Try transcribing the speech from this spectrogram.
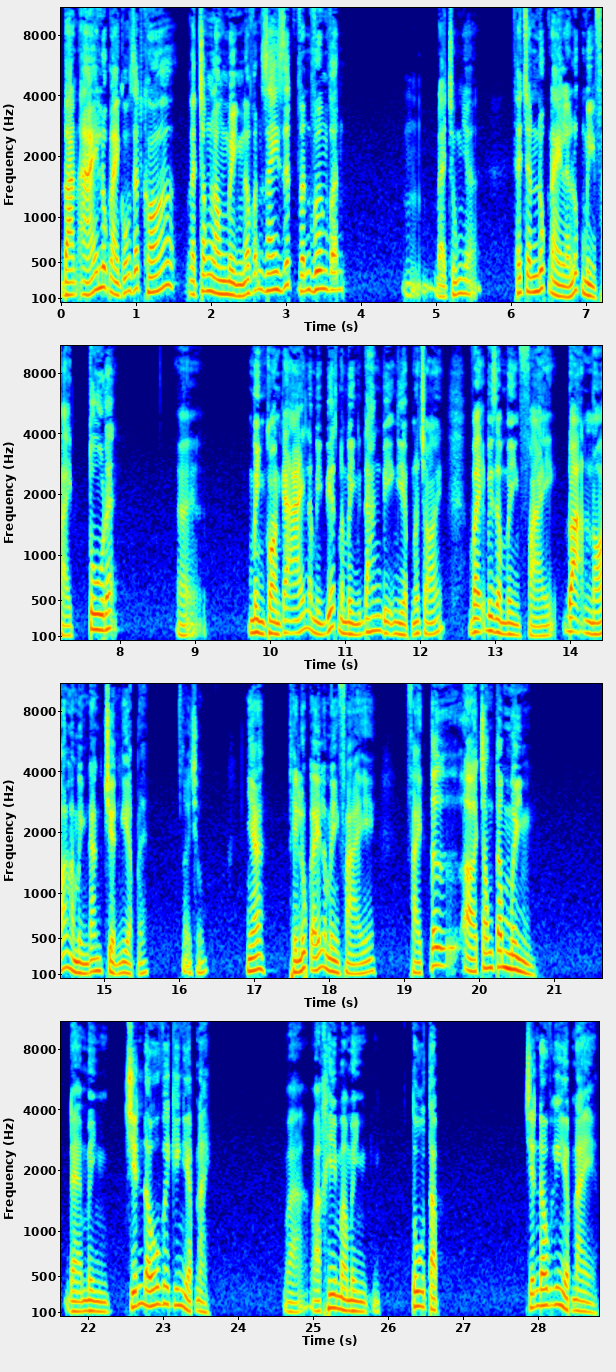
đoạn ái lúc này cũng rất khó là trong lòng mình nó vẫn dây dứt vẫn vương vẫn đại chúng nhớ thế cho nên lúc này là lúc mình phải tu đấy, đấy. mình còn cái ái là mình biết là mình đang bị nghiệp nó trói. Vậy bây giờ mình phải đoạn nó là mình đang chuyển nghiệp đấy đại chúng. Nhé thì lúc ấy là mình phải phải tự ở trong tâm mình để mình chiến đấu với cái nghiệp này. Và và khi mà mình tu tập, chiến đấu với cái nghiệp này,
